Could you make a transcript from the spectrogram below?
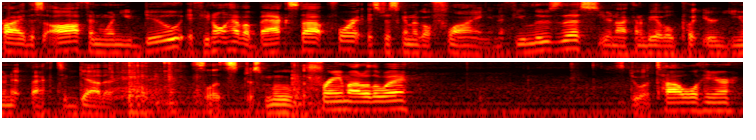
pry this off and when you do, if you don't have a backstop for it, it's just gonna go flying. And if you lose this, you're not gonna be able to put your unit back together. So let's just move the frame out of the way. Let's do a towel here.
